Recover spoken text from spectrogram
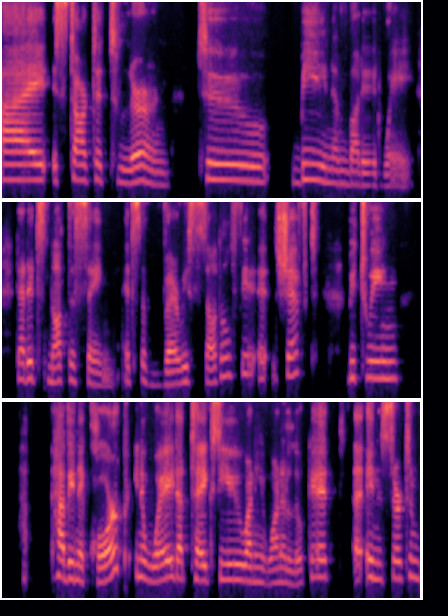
i started to learn to be in embodied way that it's not the same. It's a very subtle eh, shift between having a corp in a way that takes you and you want to look at uh, in a certain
